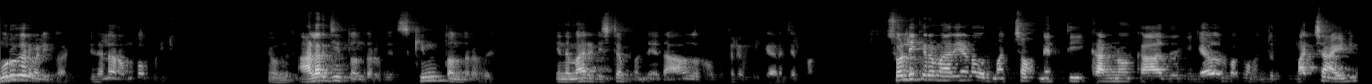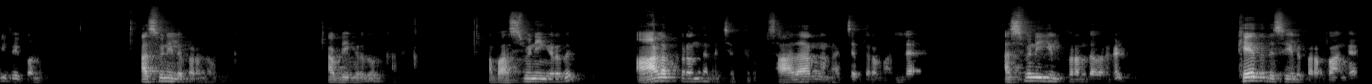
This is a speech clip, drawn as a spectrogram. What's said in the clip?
முருகர் வழிபாடு இதெல்லாம் ரொம்ப பிடிக்கும். இவங்களுக்கு அலர்ஜி தொந்தரவு ஸ்கின் தொந்தரவு இந்த மாதிரி டிஸ்டர்ப் வந்து ஏதாவது ஒரு ரூபத்துல இவங்களுக்கு இடைஞ்சிருப்பாங்க சொல்லிக்கிற மாதிரியான ஒரு மச்சம் நெத்தி கண்ணம் காது எங்கேயாவது ஒரு பக்கம் வந்துடும் மச்சம் ஐடென்டிஃபை பண்ணும். அஸ்வினியில பிறந்தவங்களுக்கு. அப்படிங்கிறது ஒரு கணக்கு. அப்ப அஸ்வினிங்கிறது ஆழப்பிறந்த நட்சத்திரம். சாதாரண நட்சத்திரம் அல்ல. அஸ்வினியில் பிறந்தவர்கள் கேது திசையில பிறப்பாங்க.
